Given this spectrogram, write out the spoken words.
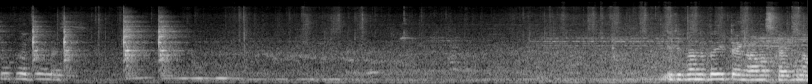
টুকরো চলে ইরফানে তো এই ট্যাংরা মাছ খাইব না।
